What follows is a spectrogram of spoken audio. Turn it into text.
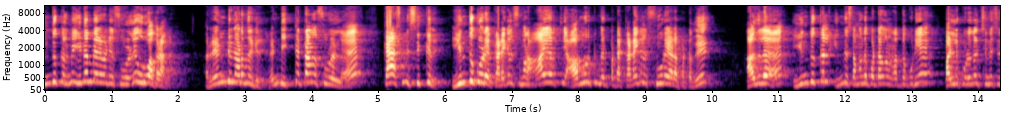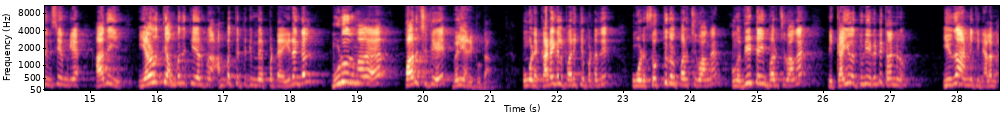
இந்துக்களுமே இடம்பெற வேண்டிய சூழலை உருவாக்குறாங்க. ரெண்டு நடந்திருக்குது. ரெண்டு இக்கட்டான சூழலில் காஷ்மீர் சிக்குது. இந்துக்களுடைய கடைகள் சுமார் ஆயிரத்தி அறுநூறுக்கும் மேற்பட்ட கடைகள் சூறையாடப்பட்டது. அதில் இந்துக்கள் இந்து சம்மந்தப்பட்டவங்க நடத்தக்கூடிய பள்ளிக்கூடங்கள் சின்ன சின்ன விஷயம் இல்லையா? அது எழுநூத்தி ஐம்பதுக்கு ஐம்பத்தெட்டுக்கு மேற்பட்ட இடங்கள் முழுவதுமாக பறிச்சுட்டு வெளியே அனுப்பிவிட்டாங்க. உங்களுடைய கடைகள் பறிக்கப்பட்டது உங்களுடைய சொத்துக்கள் பறிச்சுடுவாங்க உங்கள் வீட்டையும் பறிச்சுடுவாங்க நீ கையில் துணியை கட்டி கிளம்பிடும். இதுதான் அன்னைக்கு நிலைமை.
